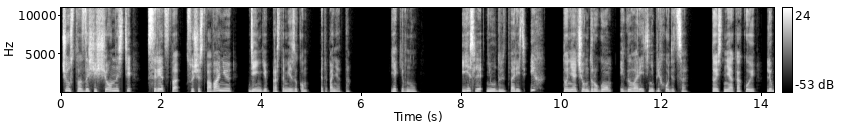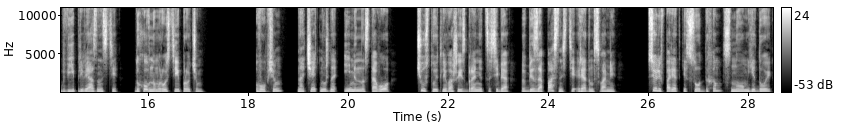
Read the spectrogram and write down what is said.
чувство защищенности, средства к существованию, деньги, простым языком, это понятно. Я кивнул. если не удовлетворить их, то ни о чем другом и говорить не приходится. То есть ни о какой любви, привязанности, духовном росте и прочем. В общем, начать нужно именно с того, чувствует ли ваша избранница себя в безопасности рядом с вами, все ли в порядке с отдыхом, сном, едой.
